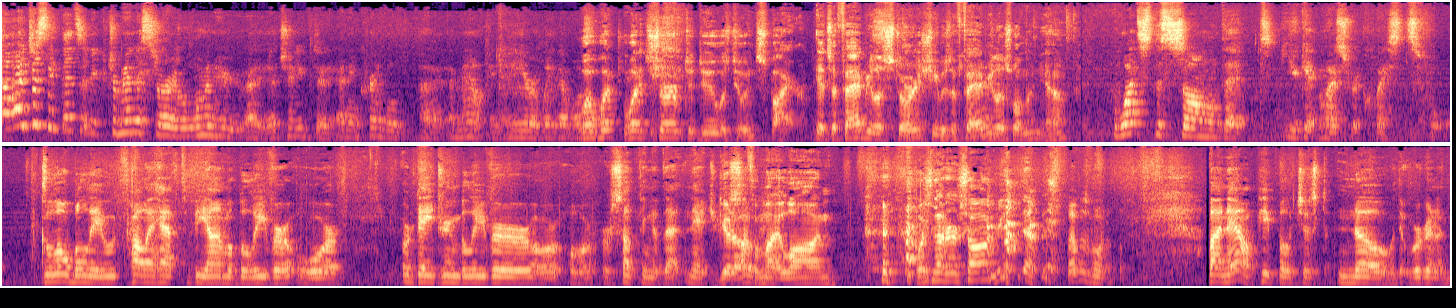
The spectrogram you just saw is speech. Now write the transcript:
I just think that's a tremendous story of a woman who uh, achieved a, an incredible uh, amount in an era where that was. Well, what, what it served to do was to inspire. It's a fabulous story. She was a fabulous woman, yeah. What's the song that you get most requests for? Globally, it would probably have to be I'm a Believer or or Daydream Believer or, or, or something of that nature. Get off of my lawn. Wasn't that her song? that, was, that was one of them. By now, people just know that we're gonna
